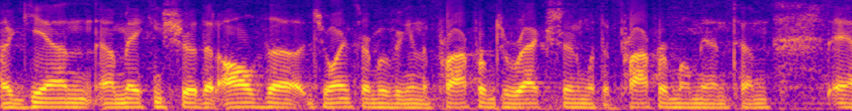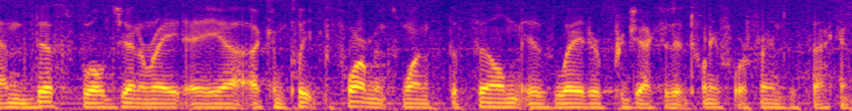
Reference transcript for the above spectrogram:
again, uh, making sure that all the joints are moving in the proper direction with the proper momentum. And this will generate a, uh, a complete performance once the film is later projected at 24 frames a second.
